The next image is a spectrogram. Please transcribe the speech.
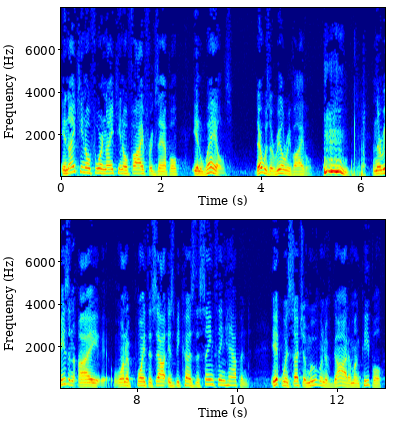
In 1904 and 1905, for example, in Wales, there was a real revival. and the reason I want to point this out is because the same thing happened it was such a movement of God among people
